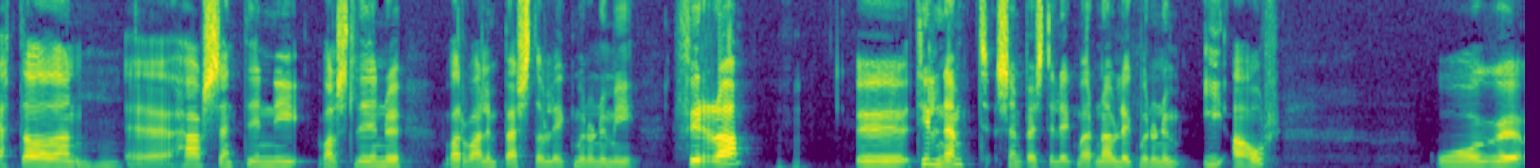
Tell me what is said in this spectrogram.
rétt á þann mm -hmm. uh, hafsendin í valsliðinu var valin best af leikmörunum í fyrra uh, tilnemt sem besti leikmörun af leikmörunum í ár. Og uh,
